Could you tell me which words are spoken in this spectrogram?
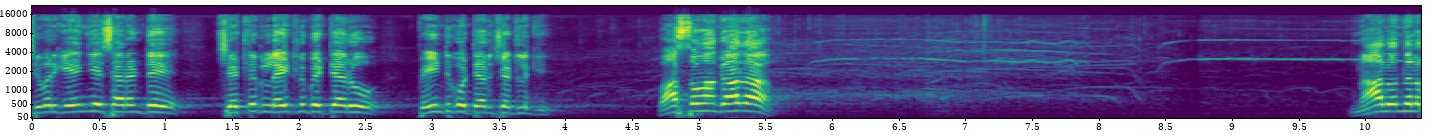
చివరికి ఏం చేశారంటే చెట్లకు లైట్లు పెట్టారు పెయింట్ కొట్టారు చెట్లకి. వాస్తవం కాదా? నాలుగు వందల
